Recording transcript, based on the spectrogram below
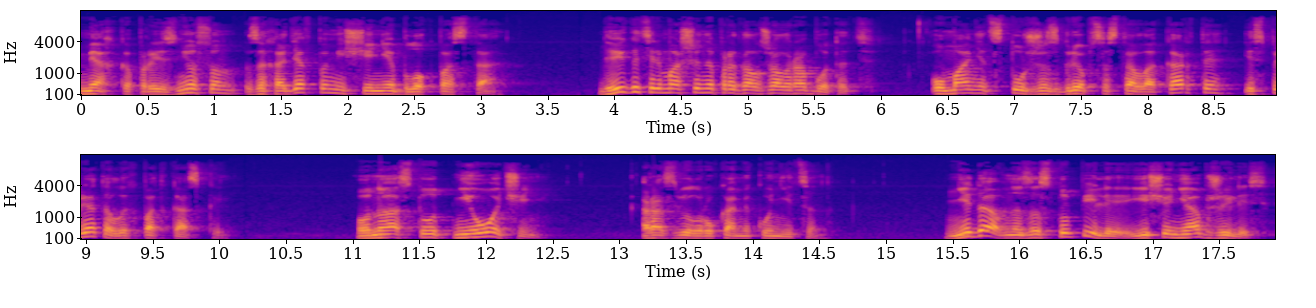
мягко произнес он, заходя в помещение блокпоста. Двигатель машины продолжал работать. Уманец тут же сгреб со стола карты и спрятал их под каской. «У нас тут не очень», – развел руками Куницын. «Недавно заступили, еще не обжились.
